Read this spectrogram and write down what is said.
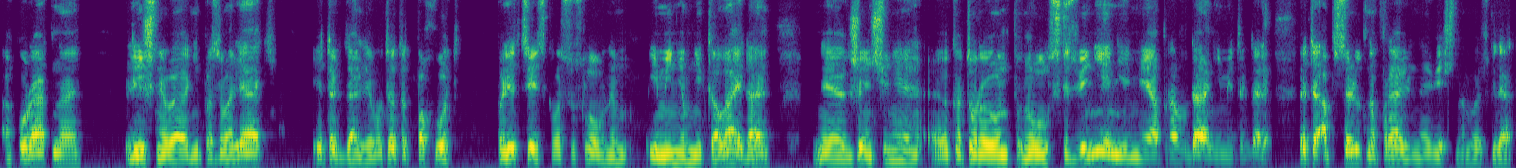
Аккуратно, лишнего не позволять и так далее. Вот этот поход полицейского с условным именем Николай, да, э, к женщине, э, которую он пнул с извинениями, оправданиями и так далее, это абсолютно правильная вещь, на мой взгляд.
